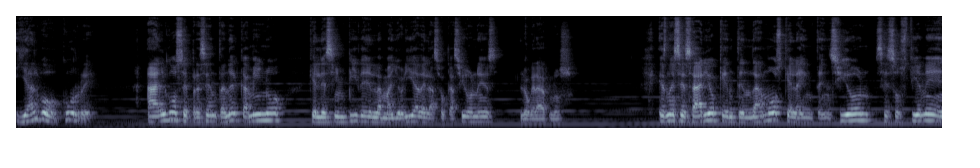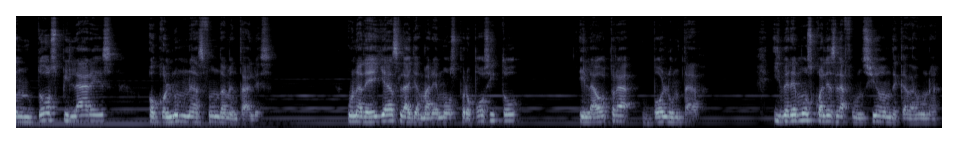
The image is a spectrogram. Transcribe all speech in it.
y algo ocurre. Algo se presenta en el camino que les impide en la mayoría de las ocasiones lograrlos. Es necesario que entendamos que la intención se sostiene en dos pilares o columnas fundamentales. Una de ellas la llamaremos propósito y la otra voluntad. Y veremos cuál es la función de cada una.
